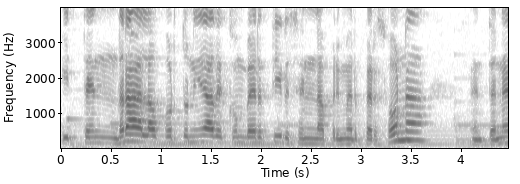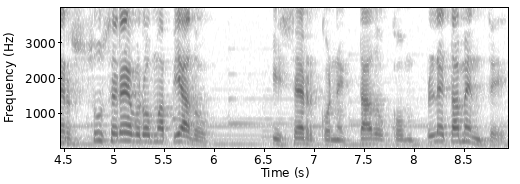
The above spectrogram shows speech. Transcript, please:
y tendrá la oportunidad de convertirse en la primera persona en tener su cerebro mapeado y ser conectado completamente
